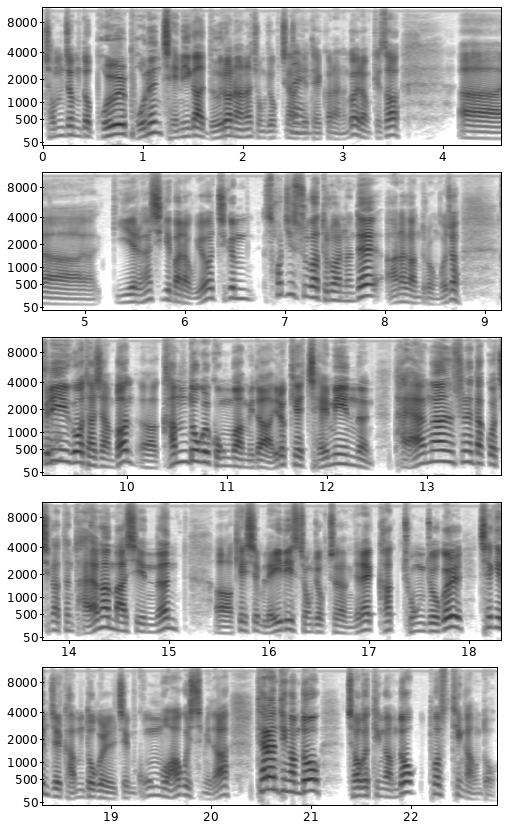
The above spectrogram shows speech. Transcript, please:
점점 더 볼 보는 재미가 늘어나는 종족 체험이 네. 될 거라는 거 여러분께서 아, 이해를 하시기 바라고요. 지금 서지수가 들어왔는데 아나가 안 들어온 거죠. 그리고 다시 한번 어, 감독을 공모합니다. 이렇게 재미있는 다양한 순회 닭꼬치 같은 다양한 맛이 있는 어, KCM 레이디스 종족 체험전의 각 종족을 책임질 감독을 지금 공모하고 있습니다. 테란팀 감독, 저그팀 감독, 토스팀 감독.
